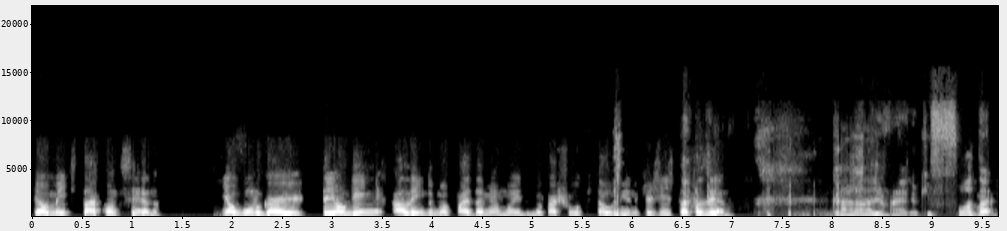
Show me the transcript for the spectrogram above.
realmente tá acontecendo em algum lugar tem alguém além do meu pai, da minha mãe, do meu cachorro que tá ouvindo o que a gente tá fazendo. Caralho, velho, que foda.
